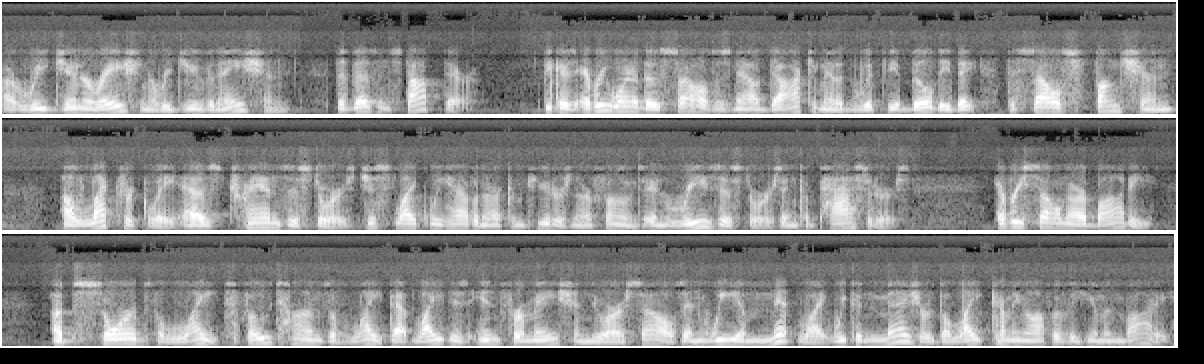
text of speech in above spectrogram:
uh, regeneration or rejuvenation but it doesn't stop there because every one of those cells is now documented with the ability that the cells function electrically as transistors, just like we have in our computers and our phones, and resistors and capacitors. Every cell in our body absorbs light, photons of light. That light is information to our cells, and we emit light. We can measure the light coming off of a human body.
